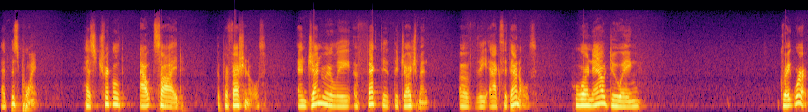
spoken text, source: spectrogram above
at this point has trickled outside the professionals and generally affected the judgment of the accidentals who are now doing great work.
